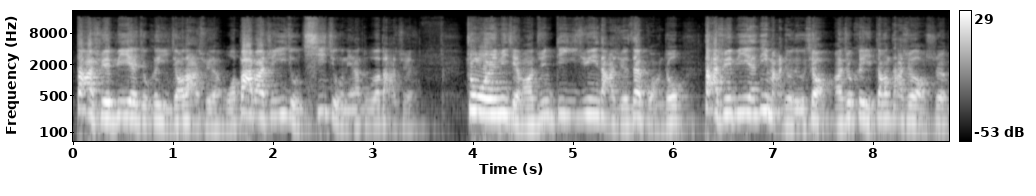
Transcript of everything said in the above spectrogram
大学毕业就可以教大学。我爸爸是一九七九年读的大学，中国人民解放军第一军医大学在广州，大学毕业立马就留校啊，就可以当大学老师。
